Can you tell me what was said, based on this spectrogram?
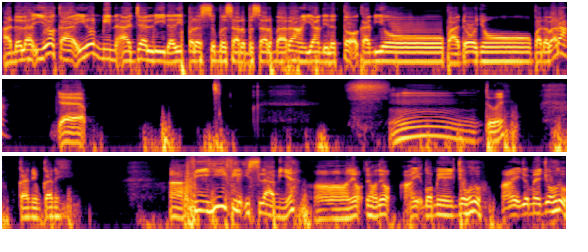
adalah ia kainun min ajali daripada sebesar-besar barang yang diletakkan dia padanya pada barang. Yeah. Hmm, tu eh. Bukan ni, bukan ni. Ha, fihi fil islami ya. Ha, tengok, tengok, tengok. Ayat domir joh tu. Ayat domir joh tu.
